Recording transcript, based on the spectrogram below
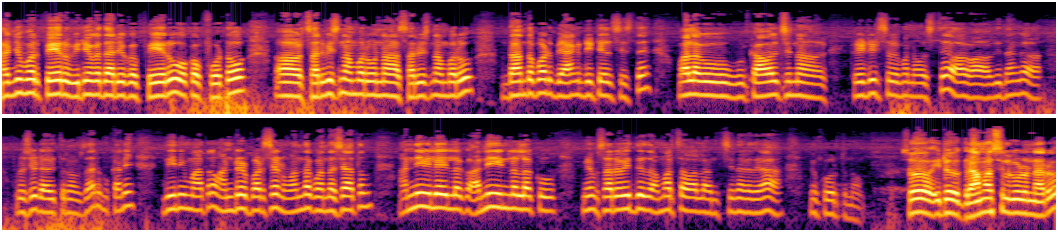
కన్జ్యూమర్ పేరు వినియోగదారు యొక్క పేరు ఒక ఫోటో సర్వీస్ నంబర్ ఉన్న సర్వీస్ నంబరు దాంతోపాటు బ్యాంక్ డీటెయిల్స్ ఇస్తే వాళ్ళకు కావాల్సిన క్రెడిట్స్ ఏమైనా వస్తే ఆ విధంగా ప్రొసీడ్ అవుతున్నాం సార్. కానీ దీనికి మాత్రం హండ్రెడ్ పర్సెంట్ వందకు వంద శాతం అన్ని విలేజ్లకు అన్ని ఇండ్లకు మేము సర్వవిద్యుత్ అమర్చవాల్సిందిగా మేము కోరుతున్నాం. సో ఇటు గ్రామస్తులు కూడా ఉన్నారు.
